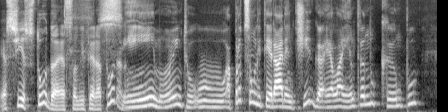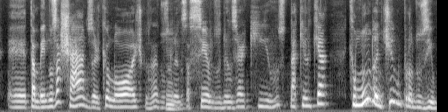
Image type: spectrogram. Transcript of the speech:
é, se estuda essa literatura? Sim, não? muito. O, a produção literária antiga, ela entra no campo é, também dos achados arqueológicos, né, dos uhum. grandes acervos, dos grandes arquivos, daquilo que a, que o mundo antigo produziu.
